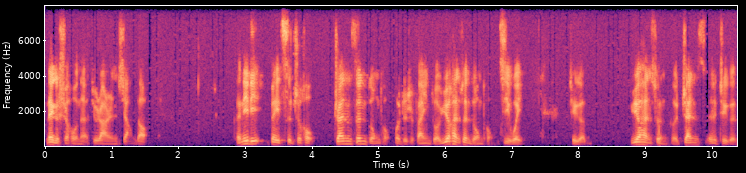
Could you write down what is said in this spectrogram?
那个时候呢，就让人想到肯尼迪被刺之后，詹森总统或者是翻译作约翰逊总统继位。这个约翰逊和詹呃这个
